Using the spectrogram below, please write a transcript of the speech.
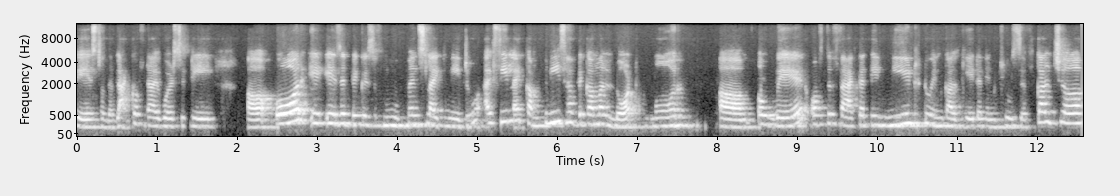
faced or the lack of diversity, uh, or is it because of movements like Me Too? I feel like companies have become a lot more um, aware of the fact that they need to inculcate an inclusive culture.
